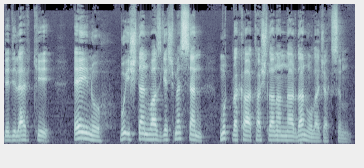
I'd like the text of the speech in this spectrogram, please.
Dediler ki ey Nuh bu işten vazgeçmezsen mutlaka taşlananlardan olacaksın.''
